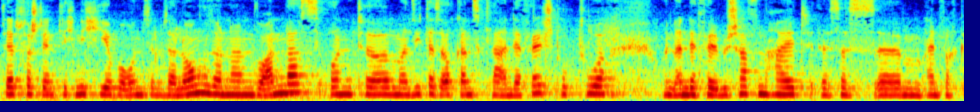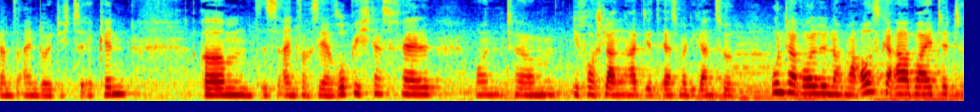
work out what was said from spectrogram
Selbstverständlich nicht hier bei uns im Salon, sondern woanders. Und äh, man sieht das auch ganz klar an der Fellstruktur und an der Fellbeschaffenheit ist das ähm, einfach ganz eindeutig zu erkennen. Ähm, es ist einfach sehr ruppig, das Fell. Und ähm, die Frau Schlangen hat jetzt erstmal die ganze Unterwolle nochmal ausgearbeitet.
